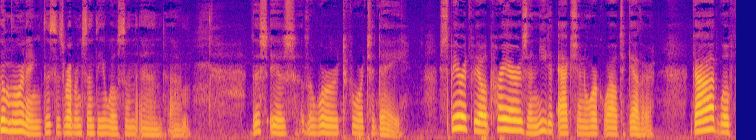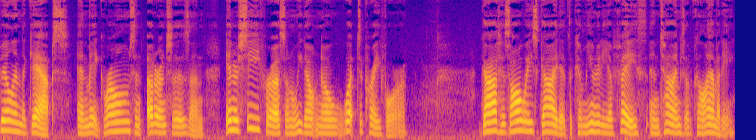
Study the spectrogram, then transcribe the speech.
Good morning. This is Reverend Cynthia Wilson, and um, this is the word for today. Spirit filled prayers and needed action work well together. God will fill in the gaps and make groans and utterances and intercede for us when we don't know what to pray for. God has always guided the community of faith in times of calamity.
